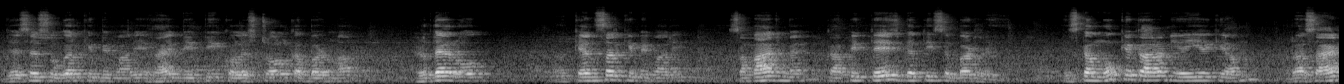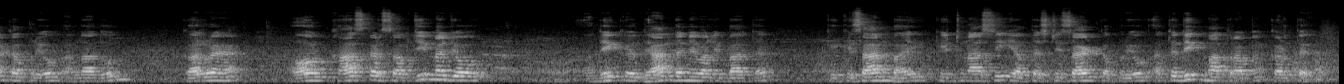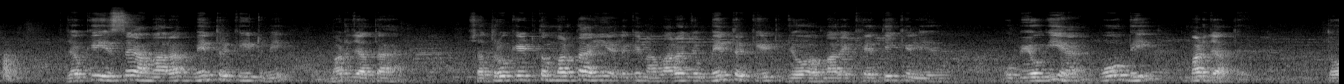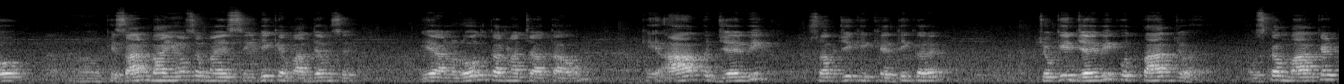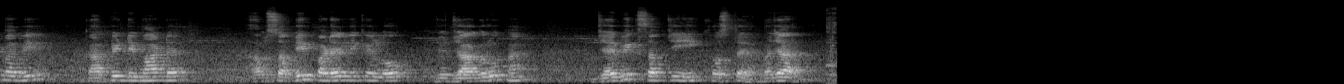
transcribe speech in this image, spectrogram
जैसे शुगर की बीमारी, हाई बीपी, कोलेस्ट्रॉल का बढ़ना, हृदय रोग, कैंसर की बीमारी समाज में काफ़ी तेज़ गति से बढ़ रही है। इसका मुख्य कारण यही है कि हम रसायन का प्रयोग अंधाधुंध कर रहे हैं और खासकर सब्ज़ी में जो अधिक ध्यान देने वाली बात है कि किसान भाई कीटनाशी या पेस्टिसाइड का प्रयोग अत्यधिक मात्रा में करते हैं, जबकि इससे हमारा मित्र कीट भी मर जाता है। शत्रु कीट तो मरता ही है, लेकिन हमारा जो मित्र कीट जो हमारे खेती के लिए उपयोगी हैं, वो भी मर जाते हैं। तो किसान भाइयों से मैं इस सीडी के माध्यम से ये अनुरोध करना चाहता हूँ कि आप जैविक सब्ज़ी की खेती करें, क्योंकि जैविक उत्पाद जो है, उसका मार्केट में भी काफ़ी डिमांड है। अब सभी पढ़े लिखे लोग जो जागरूक हैं, जैविक सब्ज़ी ही खोजते हैं बाज़ार में।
